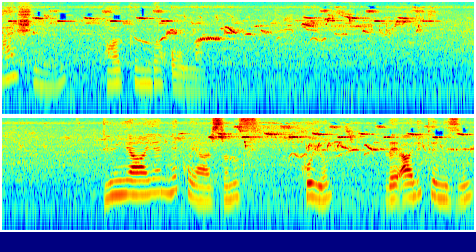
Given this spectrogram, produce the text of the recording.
her şeyin farkında olmak. Dünyaya ne koyarsanız koyun, realitenizin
